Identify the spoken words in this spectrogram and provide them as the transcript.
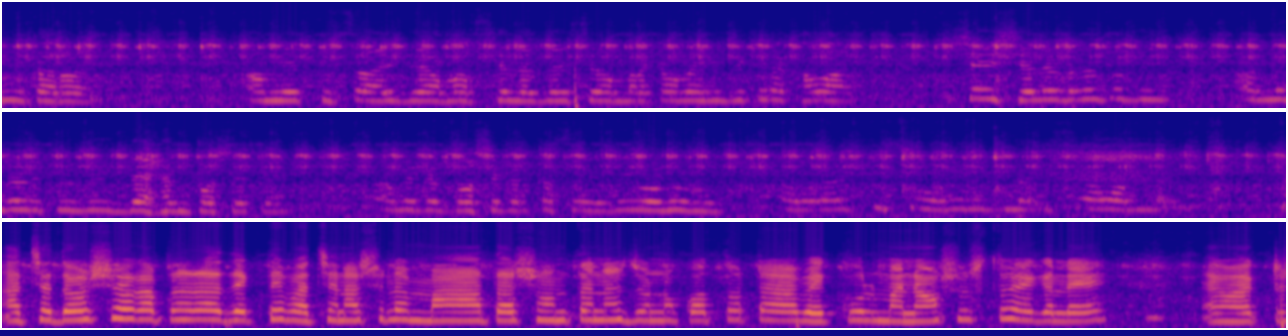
উপকার হয়। আমি একটু চাই যে আমার ছেলে যেহেতু আমার কামাই নিজে করে খাওয়া সেই ছেলেটাকে যদি আপনারা একটু যদি দেখেন দর্শকে আমাদের দর্শকের কাছে এই অনুরোধ, আমার কিছু অনুরোধ নাই চাওয়ার নাই। আচ্ছা দর্শক, আপনারা দেখতে পাচ্ছেন আসলে মা তার সন্তানের জন্য কতটা বেকুল মানে অসুস্থ হয়ে গেলে একটা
